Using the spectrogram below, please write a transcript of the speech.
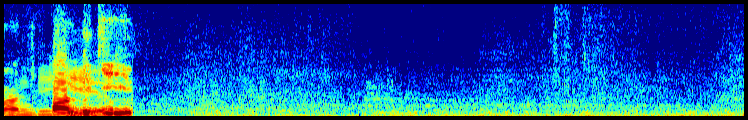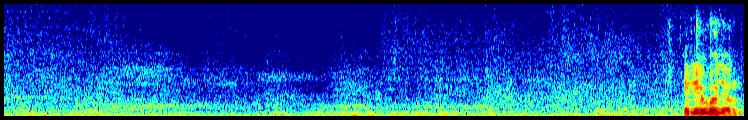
Пан, беги. Пан, беги. Переводим.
